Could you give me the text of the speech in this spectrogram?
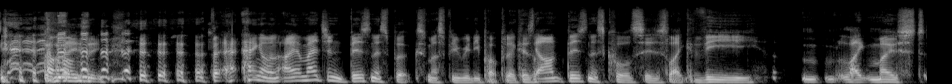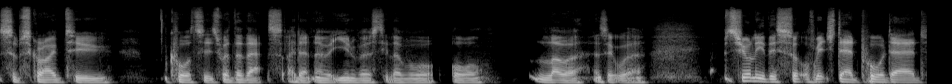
Amazing. but hang on, I imagine business books must be really popular because aren't business courses like the like most subscribed to courses, whether that's I don't know at university level or, or lower, as it were. Surely this sort of rich dad, poor dad,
